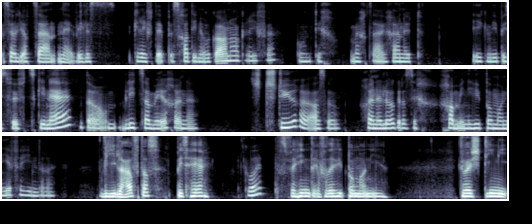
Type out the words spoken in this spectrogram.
soll Jahrzehnte nehmen soll, weil es greift eben, es kann deine Organe angreifen. Und ich möchte es eigentlich auch nicht irgendwie bis 50 nehmen. Da liegt es an mir, können zu steuern, also können schauen, dass ich kann meine Hypomanie verhindern kann. Wie läuft das bisher, Gut. das Verhindern von der Hypomanie? Du hast deine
